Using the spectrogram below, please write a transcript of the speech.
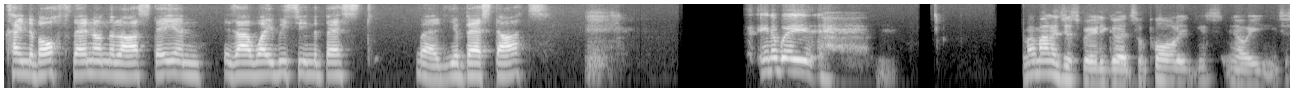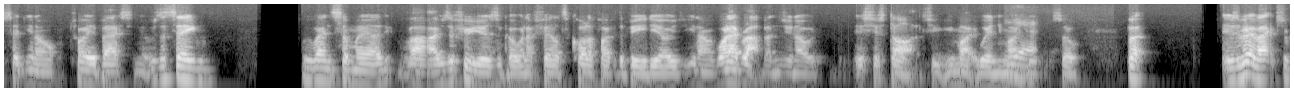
kind of off then on the last day, and is that why we've seen the best, well, your best darts? In a way, my manager's really good. So Paul, he, you know, he just said, you know, try your best, and it was the same. We went somewhere. I think well, it was a few years ago when I failed to qualify for the BDO. You know, whatever happens, you know, it's just darts. You, you might win, you might yeah. lose. So, it was a bit of extra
